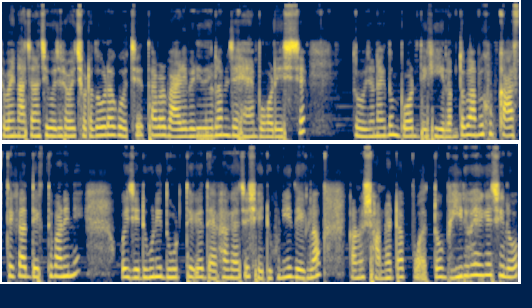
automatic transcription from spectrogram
সবাই নাচানাচি করছে, সবাই ছোটা দৌড়া করছে। তারপর বাইরে বেরিয়ে দেখলাম যে হ্যাঁ বর এসছে। তো ওই জন্য একদম বট দেখে গেলাম। তবে আমি খুব কাছ থেকে আর দেখতে পারিনি। ওই যেটুকুনি দূর থেকে দেখা গেছে সেইটুকুনিই দেখলাম। কারণ সামনেটা এত ভিড় হয়ে গেছিল,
